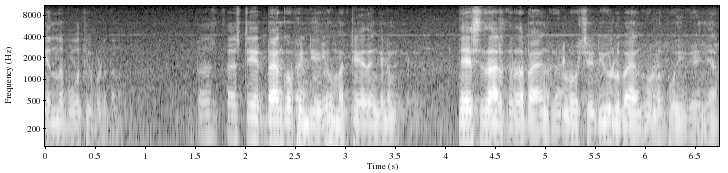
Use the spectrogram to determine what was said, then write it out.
എന്ന് ബോധ്യപ്പെടുത്തണം. സ്റ്റേറ്റ് ബാങ്ക് ഓഫ് ഇന്ത്യയിലോ മറ്റേതെങ്കിലും ദേശസാൽകൃത ബാങ്കുകളിലോ ഷെഡ്യൂൾഡ് ബാങ്കുകളിലോ പോയി കഴിഞ്ഞാൽ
